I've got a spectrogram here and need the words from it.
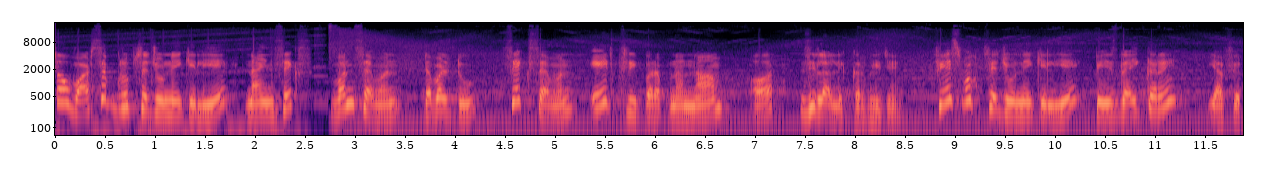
तो व्हाट्सएप ग्रुप से जुड़ने के लिए nine six one seven double two six seven eight three पर अपना नाम और जिला लिखकर भेजें। फेसबुक से जुड़ने के लिए पेज लाइक करें या फिर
